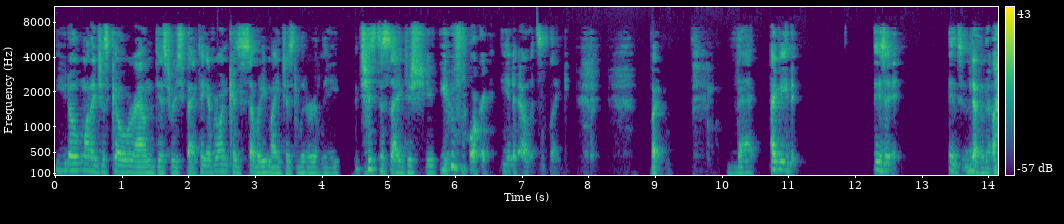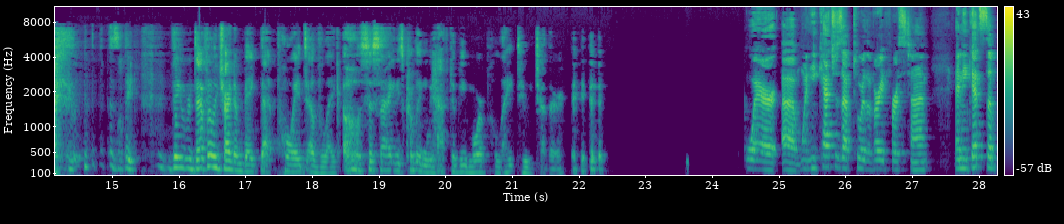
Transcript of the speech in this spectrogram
you don't want to just go around disrespecting everyone because somebody might just literally just decide to shoot you for it you know? It's like but that i mean is it it's no no. It's like they were definitely trying to make that point of like oh society's crumbling we have to be more polite to each other where uh, when he catches up to her the very first time and he gets the,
